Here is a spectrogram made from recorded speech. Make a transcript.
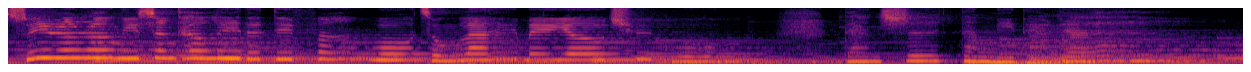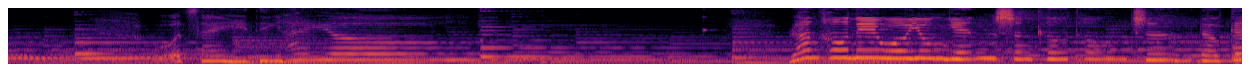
虽然让你想逃离的地方，我从来没有去过，但是等你的人，我猜一定还有。然后你我用眼神沟通，直到感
